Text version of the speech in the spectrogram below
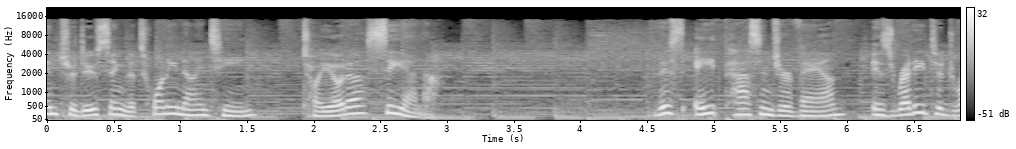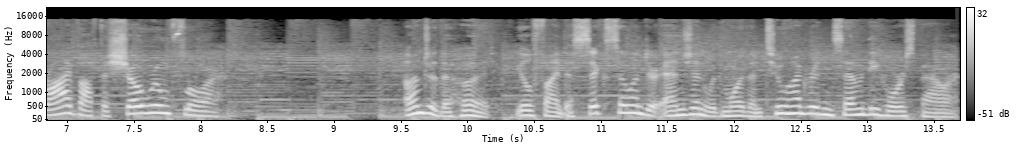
Introducing the 2019 Toyota Sienna. This eight-passenger van is ready to drive off the showroom floor. Under the hood, you'll find a six-cylinder engine with more than 270 horsepower.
